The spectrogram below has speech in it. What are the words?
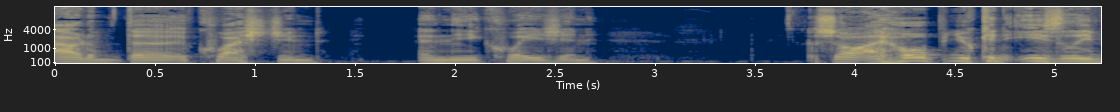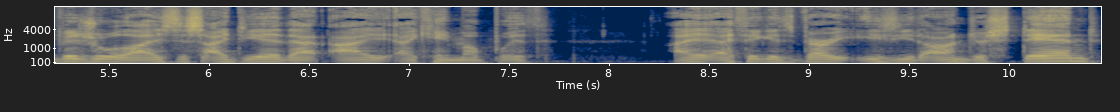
out of the question and the equation so I hope you can easily visualize this idea that I, I came up with. I, I think it's very easy to understand.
